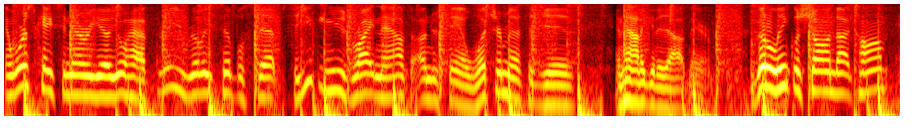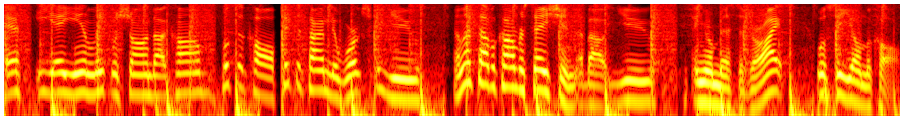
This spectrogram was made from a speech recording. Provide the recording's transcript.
And worst case scenario, you'll have three really simple steps that you can use right now to understand what your message is and how to get it out there. Go to linkwithsean.com, S-E-A-N, linkwithsean.com. Book a call, pick a time that works for you, and let's have a conversation about you and your message, all right? We'll see you on the call.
